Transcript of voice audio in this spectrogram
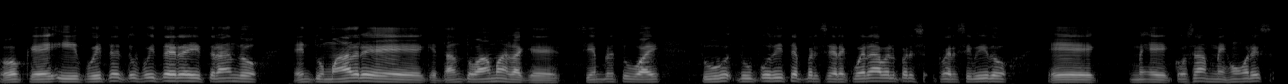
Ok, y fuiste, tú fuiste registrando en tu madre que tanto amas, la que siempre estuvo ahí, tú, tú pudiste, perci- ¿recuerdas haber perci- percibido eh, me- eh, cosas mejores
